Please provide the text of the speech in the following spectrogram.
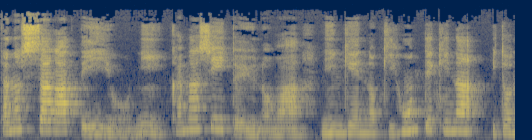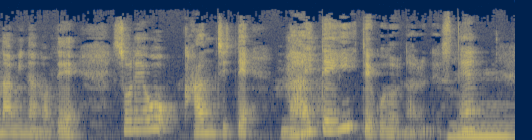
楽しさがあっていいように、悲しいというのは人間の基本的な営みなので、それを感じて泣いていいということになるんですね。うん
